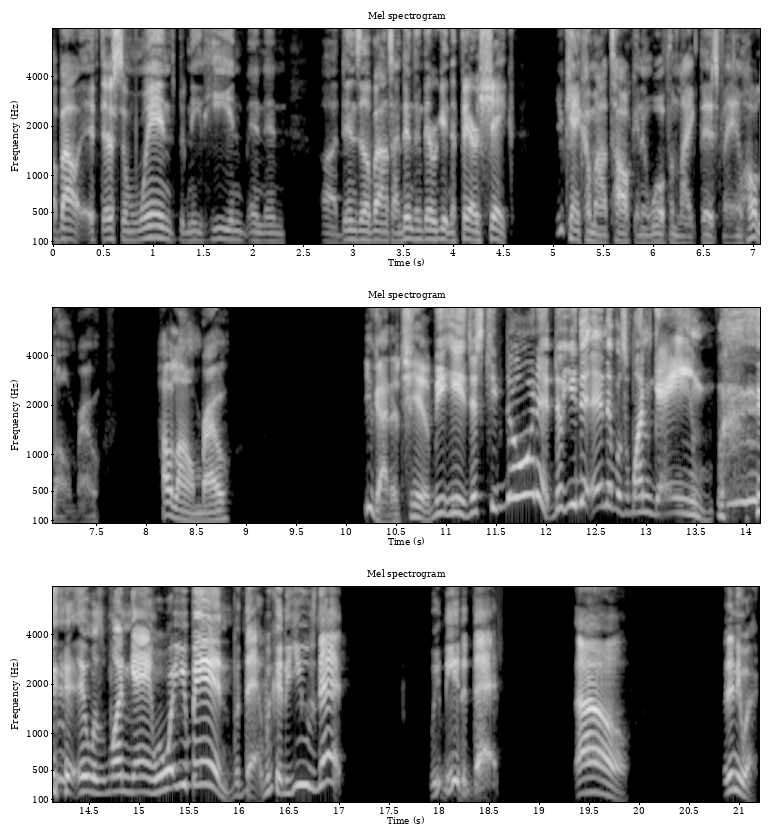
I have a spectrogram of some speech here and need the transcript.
about if there's some wins beneath he and and, and uh, Denzel Valentine. I didn't think they were getting a fair shake. You can't come out talking and wolfing like this, fam. Hold on, bro. Hold on, bro. You gotta chill. Be easy. Just keep doing it. Do you did, and it was one game. it was one game. Well, where you been with that? We could have used that. We needed that. Oh, but anyway,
